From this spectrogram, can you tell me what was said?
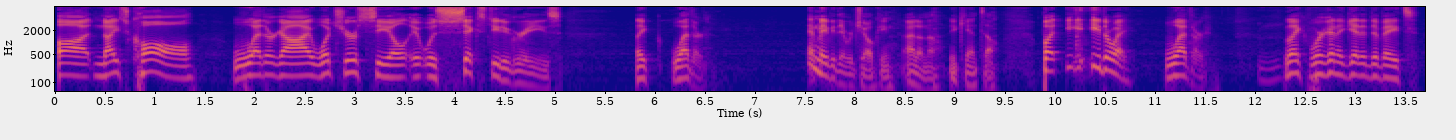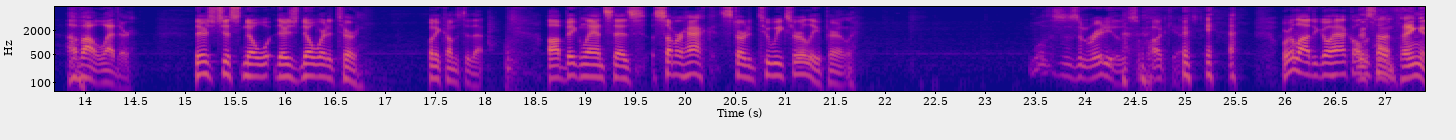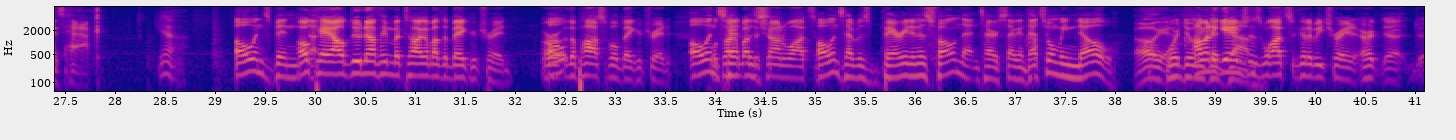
Uh, nice call, weather guy. What's your seal? It was 60 degrees. Like weather. And maybe they were joking. I don't know. You can't tell. But e- either way, weather. Like we're going to get a debate about weather. There's just no there's nowhere to turn when it comes to that. Uh, Big Land says summer hack started two weeks early. Apparently, Well, this isn't radio. This is a podcast. we're allowed to go hack all this the whole time. thing is hack. yeah. Owen's been uh, Okay, I'll do nothing but talk about the Baker trade or Oh. the possible Baker trade. Owen's we'll talk about was, Deshaun Watson. Owen's head was buried in his phone that entire segment. That's when we know. Oh, yeah. we're doing. How a many good games job. is Watson going to be traded or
